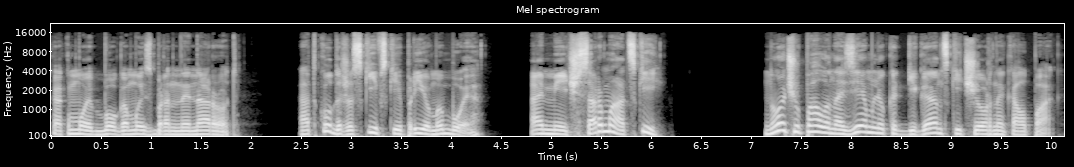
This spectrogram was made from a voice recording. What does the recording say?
как мой богом избранный народ. Откуда же скифские приемы боя? А меч сарматский. Ночь упала на землю, как гигантский черный колпак.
